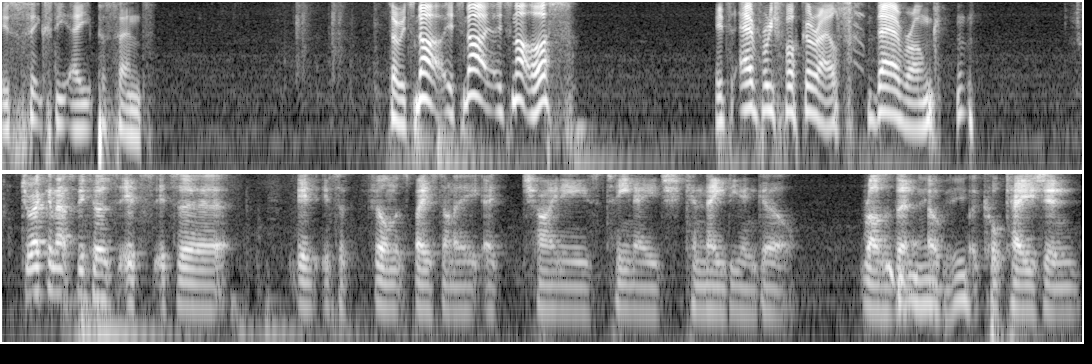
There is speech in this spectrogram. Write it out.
is 68%. So it's not it's not it's not us. It's every fucker else. They're wrong. Do you reckon that's because it's it's a it, it's a film that's based on a, a Chinese teenage Canadian girl rather than a, a Caucasian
